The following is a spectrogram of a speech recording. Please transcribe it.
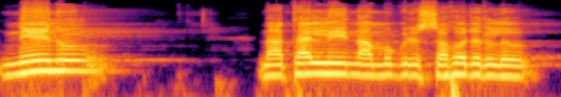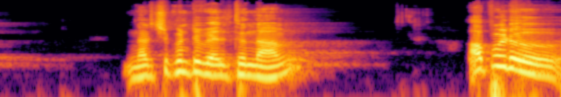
నేను నా తల్లి నా ముగ్గురు సహోదరులు నడుచుకుంటూ వెళ్తున్నాం. అప్పుడు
